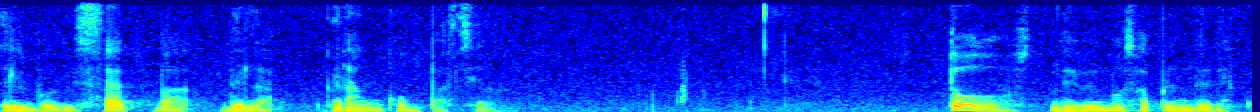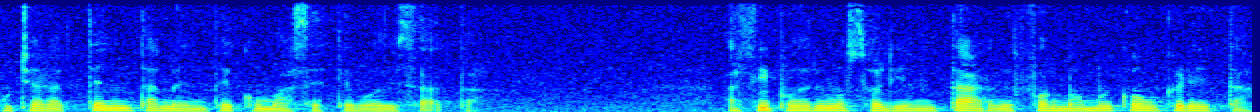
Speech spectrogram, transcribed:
el bodhisattva de la gran compasión. Todos debemos aprender a escuchar atentamente como hace este bodhisattva. Así podremos orientar de forma muy concreta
